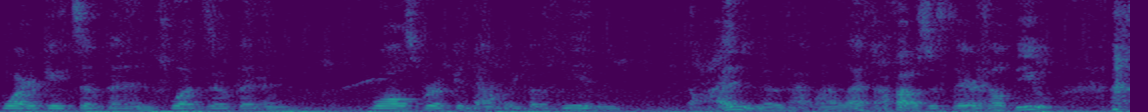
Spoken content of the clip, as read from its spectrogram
water gates open and floods open and walls broken down that we both needed. And I didn't know that when I left. I thought I was just there to help you.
